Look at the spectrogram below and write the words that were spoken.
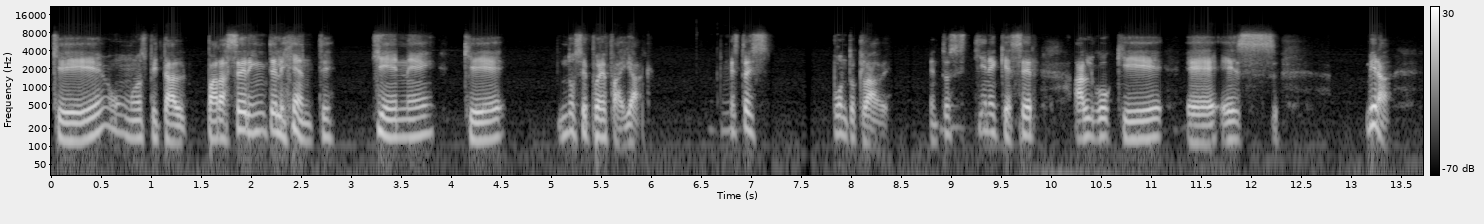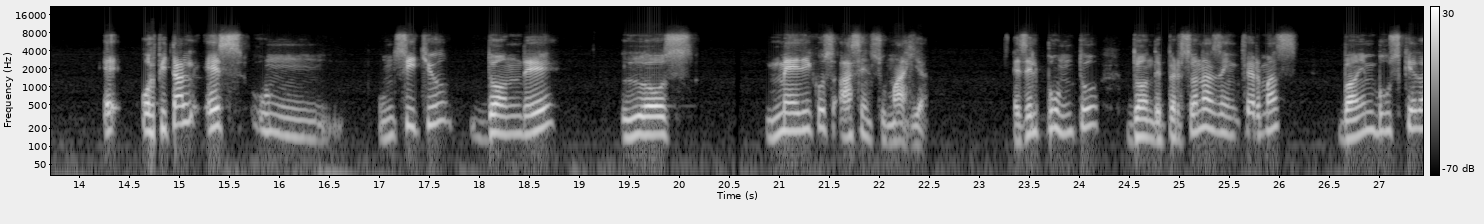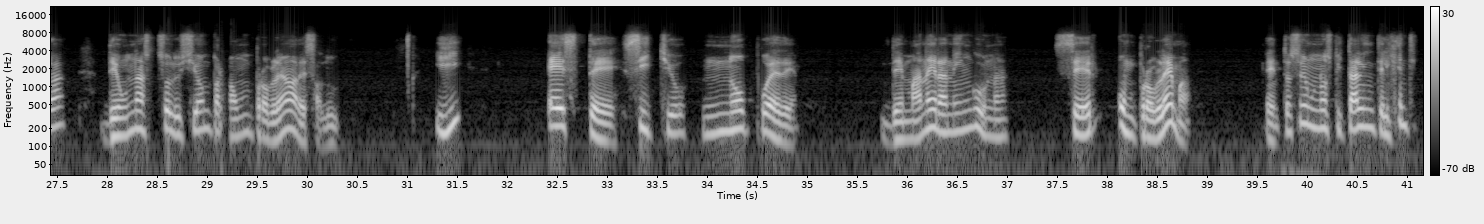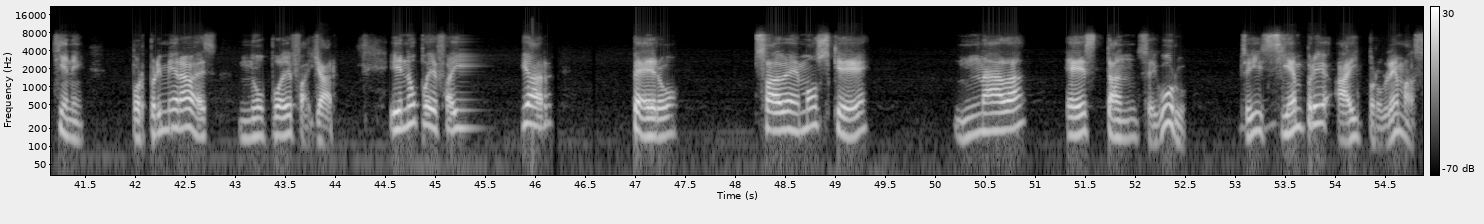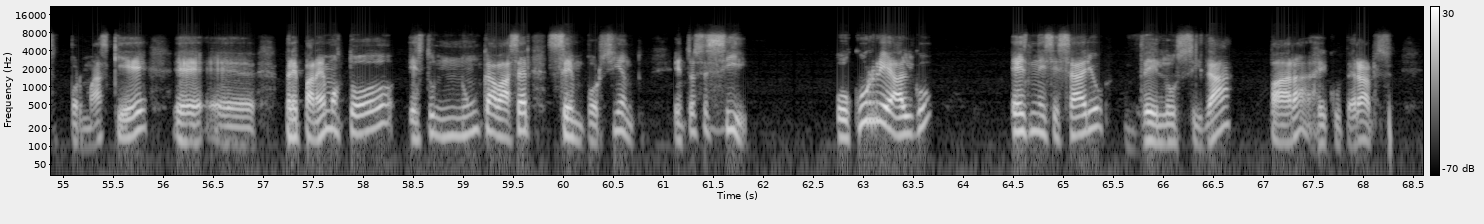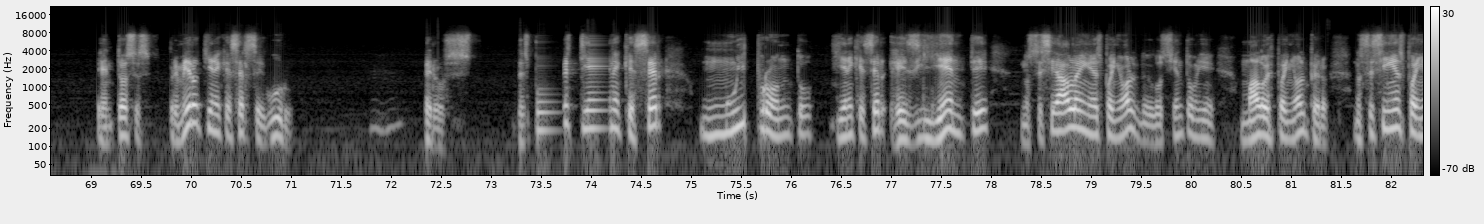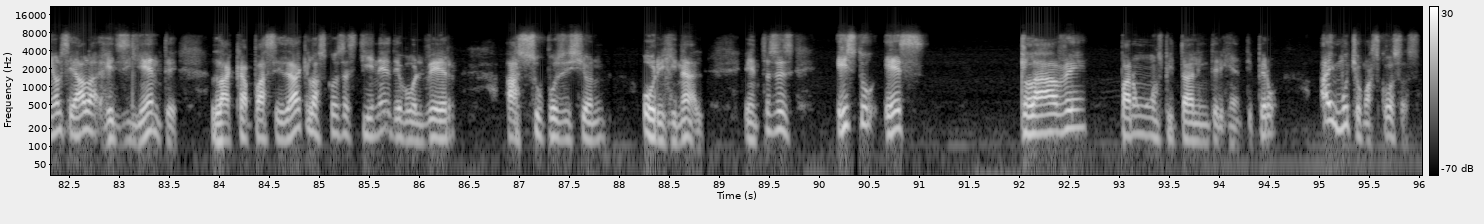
que un hospital para ser inteligente tiene que, no se puede fallar. Este es punto clave. Entonces tiene que ser algo que eh, es, mira, eh, hospital es un, un sitio donde los médicos hacen su magia. Es el punto donde personas enfermas van en búsqueda de una solución para un problema de salud. Y este sitio no puede de manera ninguna ser un problema. Entonces un hospital inteligente tiene, por primera vez, no puede fallar. Y no puede fallar, pero sabemos que nada es tan seguro. ¿sí? Siempre hay problemas. Por más que eh, eh, preparemos todo, esto nunca va a ser 100%. Entonces, si ocurre algo, es necesario velocidad para recuperarse. Entonces, primero tiene que ser seguro, pero después tiene que ser muy pronto, tiene que ser resiliente. No sé si habla en español, lo siento mi malo español, pero no sé si en español se habla resiliente, la capacidad que las cosas tienen de volver a su posición original. Entonces, esto es clave para un hospital inteligente, pero hay mucho más cosas.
